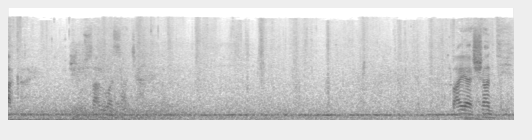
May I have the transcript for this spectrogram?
Hakar, usarlo a Sancha. Vaya Shanti.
